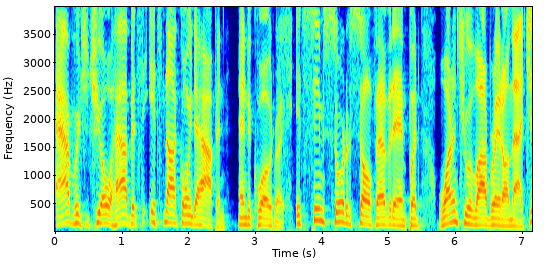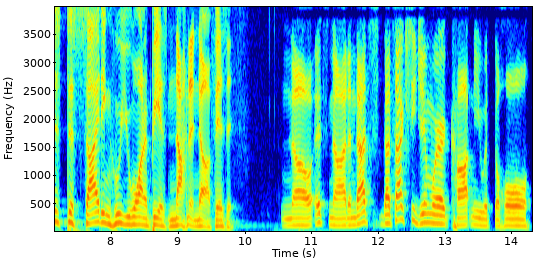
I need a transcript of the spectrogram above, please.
average Joe habits, it's not going to happen. End of quote. Right. It seems sort of self evident, but why don't you elaborate on that? Just deciding who you want to be is not enough, is it? No, it's not. And that's that's actually Jim where it caught me with the whole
